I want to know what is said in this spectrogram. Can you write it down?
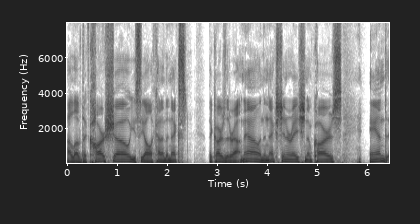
I love the car show. You see all kind of the next the cars that are out now and the next generation of cars. And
